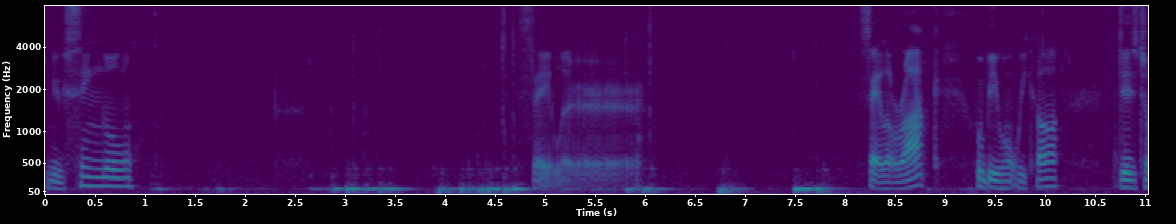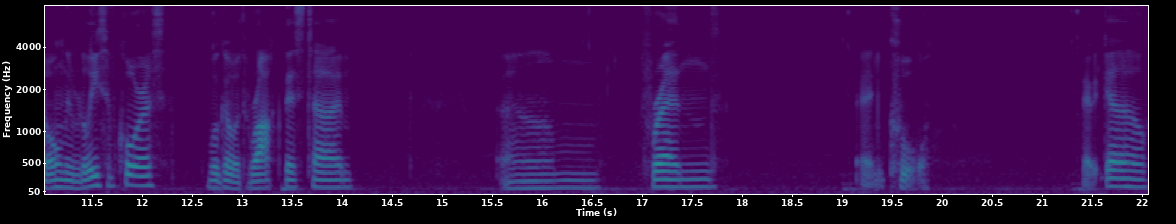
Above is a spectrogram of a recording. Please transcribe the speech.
New single. Sailor. Sailor Rock will be what we call. Digital only release, of course. We'll go with Rock this time. Um, Friends. And Cool. There we go.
